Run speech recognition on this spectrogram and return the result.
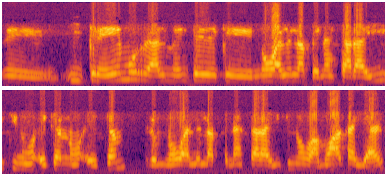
eh, y creemos realmente de que no vale la pena estar ahí, si nos echan, nos echan, pero no vale la pena estar ahí si nos vamos a callar.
